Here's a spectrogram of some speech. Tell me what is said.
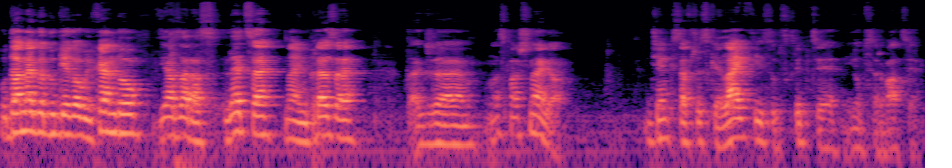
Udanego długiego weekendu. Ja zaraz lecę na imprezę, także no smacznego. Dzięki za wszystkie lajki, subskrypcje i obserwacje.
